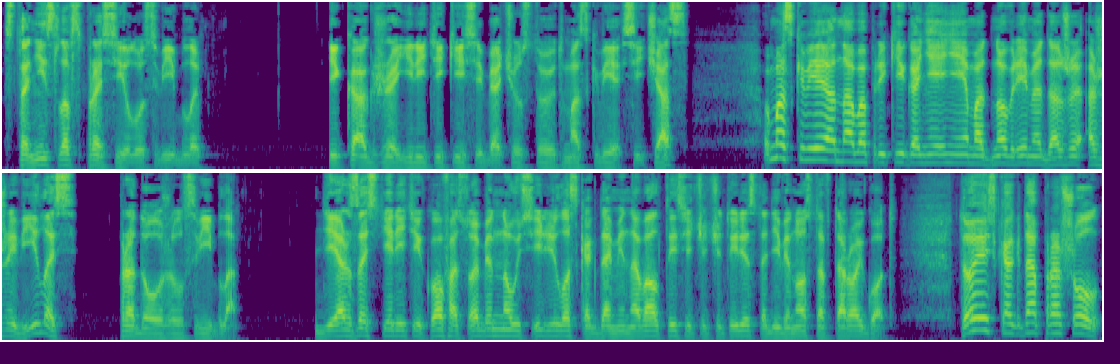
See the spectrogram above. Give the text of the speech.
Станислав спросил у Свиблы. «И как же еретики себя чувствуют в Москве сейчас?» «В Москве она, вопреки гонениям, одно время даже оживилась», — продолжил Свибла. Дерзость еретиков особенно усилилась, когда миновал 1492 год, то есть когда прошел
